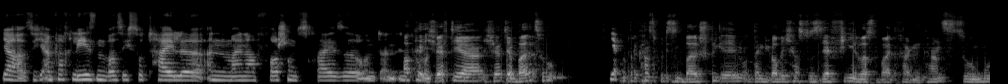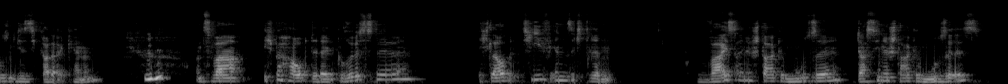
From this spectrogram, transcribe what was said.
ja, sich einfach lesen, was ich so teile an meiner Forschungsreise und an Okay, ich werfe dir, werf dir Ball zu. Ja. Und dann kannst du mit diesem Ball spielen und dann, glaube ich, hast du sehr viel, was du beitragen kannst zu Musen, die sich gerade erkennen. Mhm. Und zwar, ich behaupte, der größte, ich glaube, tief in sich drin, weiß eine starke Muse, dass sie eine starke Muse ist,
